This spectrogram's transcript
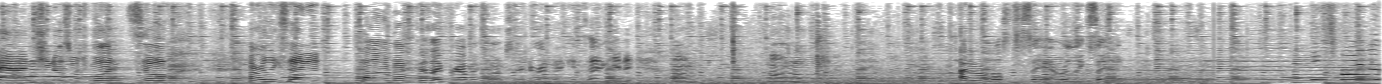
And she knows which one, so I'm really excited. Calling out back because I forgot my phone, so I had to run back inside and get it. Um, um, I don't know what else to say. I'm really excited. He's finally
